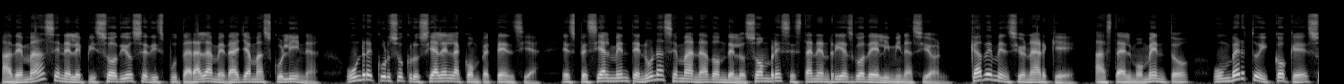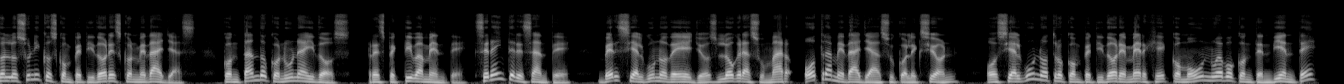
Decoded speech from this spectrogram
Además, en el episodio se disputará la medalla masculina, un recurso crucial en la competencia, especialmente en una semana donde los hombres están en riesgo de eliminación. Cabe mencionar que, hasta el momento, Humberto y Coque son los únicos competidores con medallas, contando con una y dos, respectivamente. Será interesante ver si alguno de ellos logra sumar otra medalla a su colección, o si algún otro competidor emerge como un nuevo contendiente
